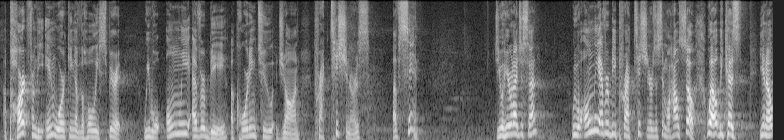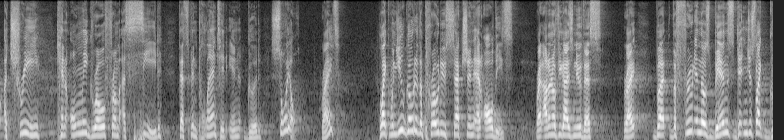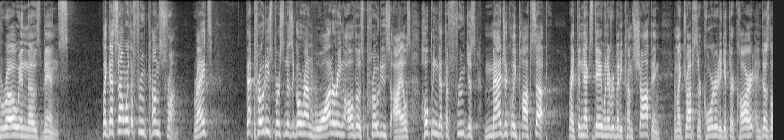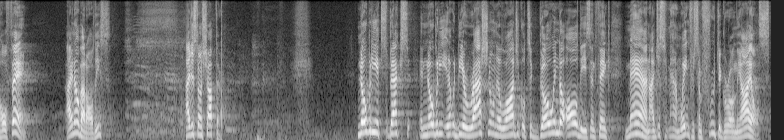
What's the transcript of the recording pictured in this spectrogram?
apart from the inworking of the Holy Spirit, we will only ever be, according to John, practitioners of sin. Do you hear what I just said? We will only ever be practitioners of sin. Well, how so? Well, because, you know, a tree can only grow from a seed that's been planted in good soil, right? Like when you go to the produce section at Aldi's, right? I don't know if you guys knew this, right? But the fruit in those bins didn't just like grow in those bins. Like that's not where the fruit comes from, right? That produce person doesn't go around watering all those produce aisles, hoping that the fruit just magically pops up, right? The next day when everybody comes shopping and like drops their quarter to get their cart and does the whole thing. I know about Aldi's. I just don't shop there. Nobody expects, and nobody, it would be irrational and illogical to go into Aldi's and think, man, I just, man, I'm waiting for some fruit to grow in the aisles.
